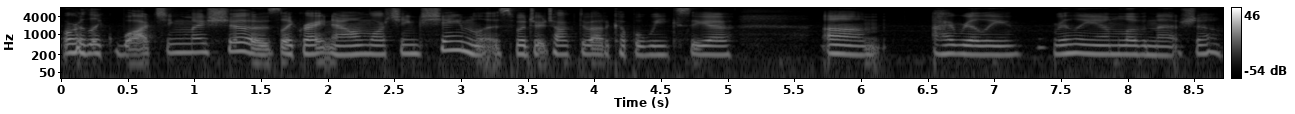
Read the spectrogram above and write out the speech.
Or like watching my shows. Like right now, I'm watching Shameless, which I talked about a couple weeks ago. Um, I really, really am loving that show.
